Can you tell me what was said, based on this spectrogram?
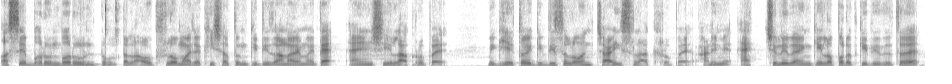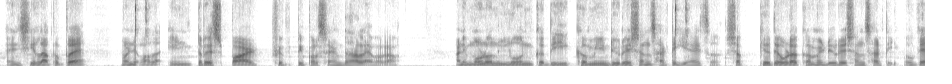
असे भरून भरून टोटल आउटफ्लो माझ्या खिशातून किती जाणार आहे माहिती आहे? ऐंशी लाख रुपये. मी घेतो आहे कितीचं लोन? चाळीस लाख रुपये. आणि मी ॲक्च्युली बँकेला परत किती देतो आहे ऐंशी लाख रुपये. म्हणजे मला इंटरेस्ट पार्ट फिफ्टी पर्सेंट झाला आहे बघा. आणि म्हणून लोन कधीही कमी ड्युरेशनसाठी घ्यायचं. शक्य तेवढ्या कमी ड्युरेशनसाठी ओके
